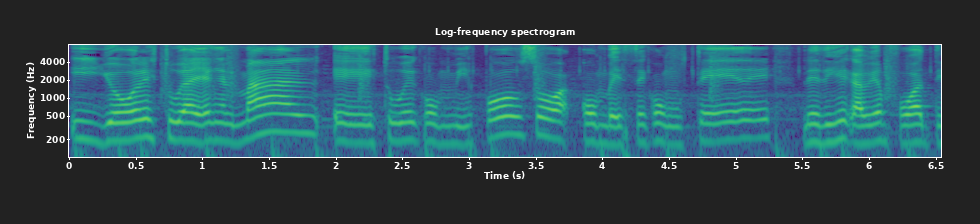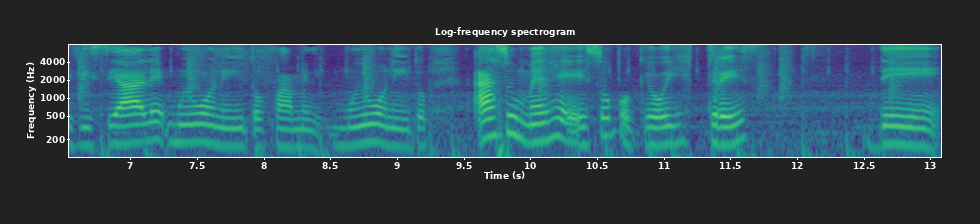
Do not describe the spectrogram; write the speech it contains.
Y yo estuve allá en el mar, eh, estuve con mi esposo, conversé con ustedes, les dije que habían fuegos artificiales, muy bonito, family, muy bonito. Hace un mes de eso, porque hoy es 3 de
